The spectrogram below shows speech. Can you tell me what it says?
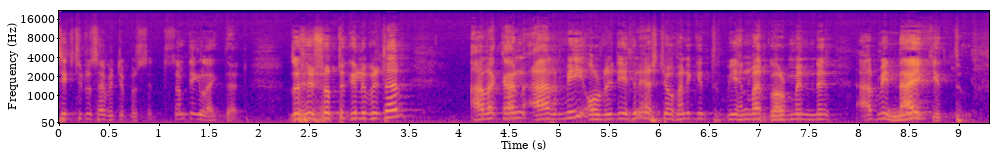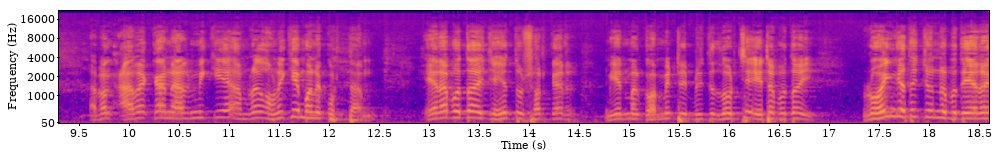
sixty two seventy percent something like that দুশো সত্তর কিলোমিটার আরাকান আর্মি অলরেডি এখানে আসছে, ওখানে কিন্তু মিয়ানমার গভর্নমেন্টের আর্মি নাই কিন্তু। এবং আরাকান আর্মিকে আমরা অনেকে মনে করতাম, এরা বোধহয় যেহেতু সরকার মিয়ানমার গভর্নমেন্টের বিরুদ্ধে লড়ছে, এটা বোধহয় রোহিঙ্গাদের জন্য বোধহয় এরা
